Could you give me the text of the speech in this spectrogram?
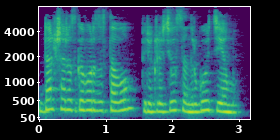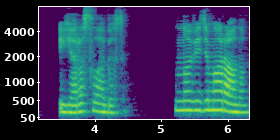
Дальше разговор за столом переключился на другую тему, и я расслабился. Но, видимо, рано.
